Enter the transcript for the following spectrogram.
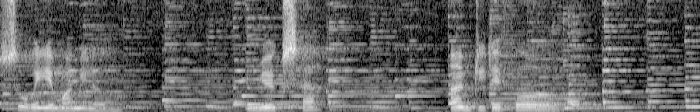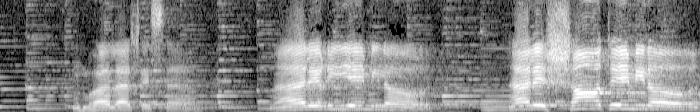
Souriez-moi, Milord. Mieux que ça, un petit effort. Voilà, c'est ça. Allez, riez, Milord. Allez, chantez, Milord.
